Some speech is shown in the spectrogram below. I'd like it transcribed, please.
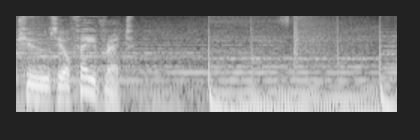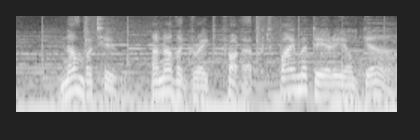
Choose your favorite. Number 2, another great product by Material Girl.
